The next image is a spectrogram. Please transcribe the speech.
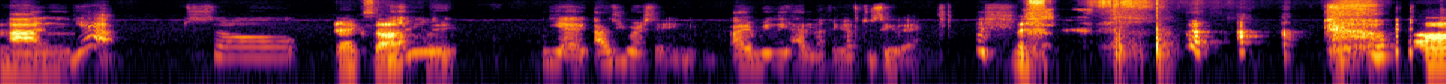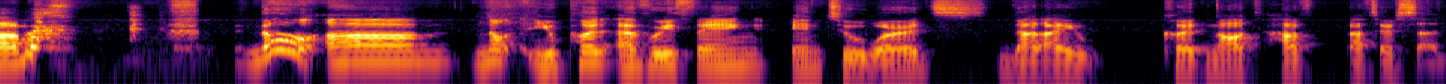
Mhm. And yeah. So Exactly. yeah, as you were saying, I really had nothing left to say there. um no um no you put everything into words that i could not have better said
